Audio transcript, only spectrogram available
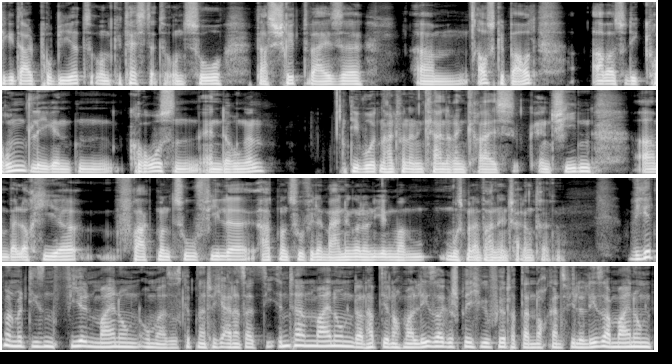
digital probiert und getestet und so das schrittweise ähm, ausgebaut. Aber so die grundlegenden großen Änderungen, die wurden halt von einem kleineren Kreis entschieden, ähm, weil auch hier fragt man zu viele, hat man zu viele Meinungen und irgendwann muss man einfach eine Entscheidung treffen. Wie geht man mit diesen vielen Meinungen um? Also es gibt natürlich einerseits die internen Meinungen, dann habt ihr nochmal Lesergespräche geführt, habt dann noch ganz viele Lesermeinungen.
